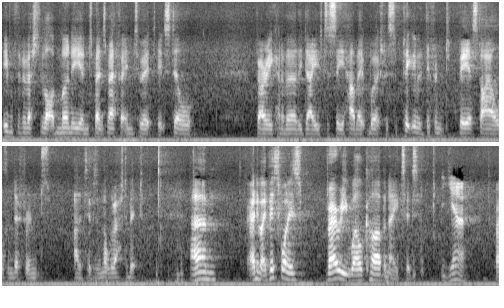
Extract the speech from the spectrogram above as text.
Even if they've invested a lot of money and spent some effort into it, it's still very kind of early days to see how that works with particularly with different beer styles and different additives and all the rest of it. Um, anyway, this one is very well carbonated. Yeah. Um,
